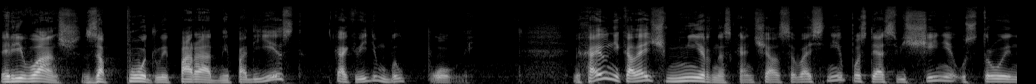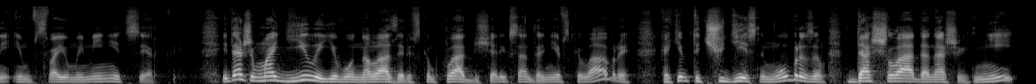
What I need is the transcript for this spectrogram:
Реванш за подлый парадный подъезд, как видим, был полный. Михаил Николаевич мирно скончался во сне после освящения, устроенной им в своем имении церкви. И даже могила его на Лазаревском кладбище Александра Невской лавры каким-то чудесным образом дошла до наших дней,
